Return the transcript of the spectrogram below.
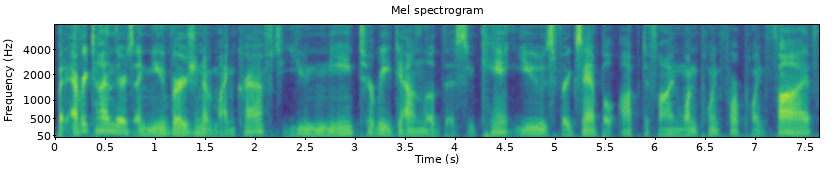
But every time there's a new version of Minecraft, you need to re-download this. You can't use, for example, Optifine 1.4.5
